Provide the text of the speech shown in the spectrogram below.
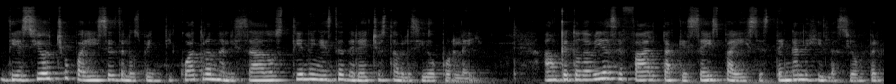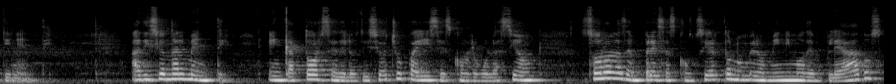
18 países de los 24 analizados tienen este derecho establecido por ley, aunque todavía hace falta que seis países tengan legislación pertinente. Adicionalmente, en 14 de los 18 países con regulación, solo las empresas con cierto número mínimo de empleados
